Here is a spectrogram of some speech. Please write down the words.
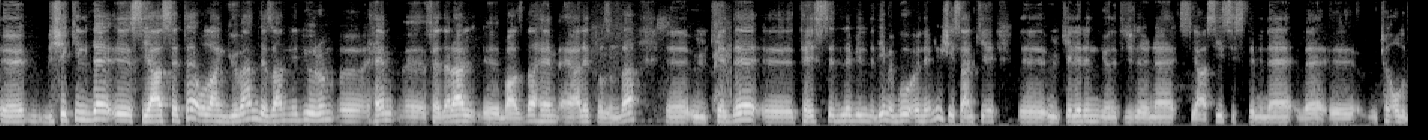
Ee, bir şekilde e, siyasete olan güven de zannediyorum e, hem e, federal e, bazda hem eyalet bazında e, ülkede e, tesis edilebildi değil mi? Bu önemli bir şey sanki e, ülkelerin yöneticilerine, siyasi sistemine ve e, bütün olup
